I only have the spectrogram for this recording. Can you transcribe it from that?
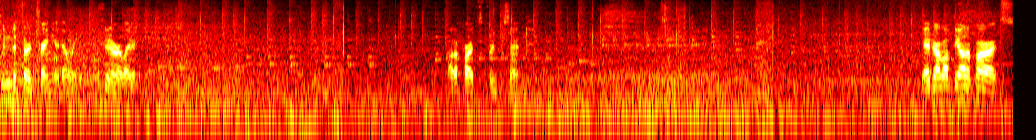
We need a third train here, don't we? Sooner or later. Auto parts, 3%. Yeah, drop off the auto parts.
